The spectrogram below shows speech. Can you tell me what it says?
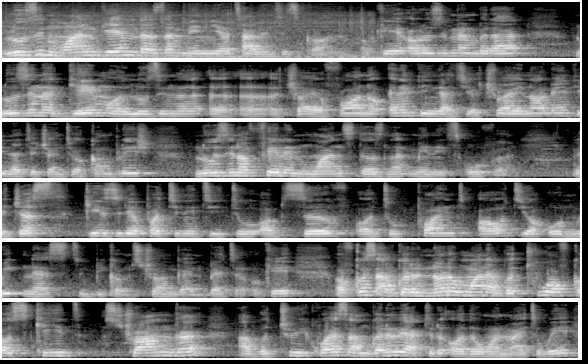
Losing one game doesn't mean your talent is gone. Okay, always remember that. Losing a game or losing a, a, a triathlon or anything that you're trying out, anything that you're trying to accomplish, losing or failing once does not mean it's over. It just gives you the opportunity to observe or to point out your own weakness to become stronger and better. Okay. Of course, I've got another one. I've got two, of course, kids stronger. I've got two requests. I'm gonna react to the other one right away.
